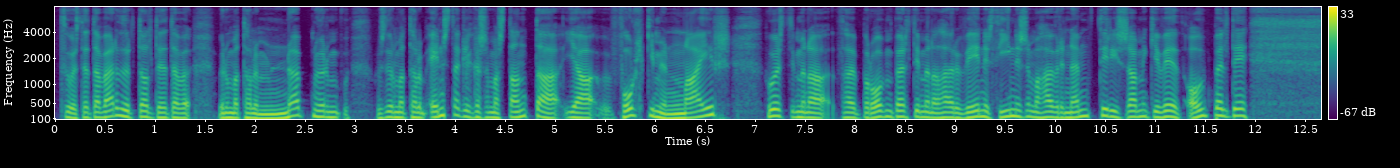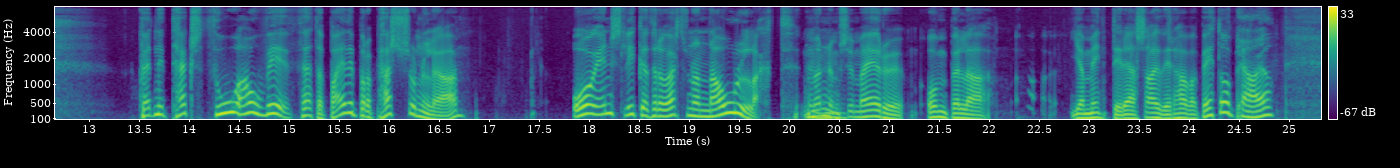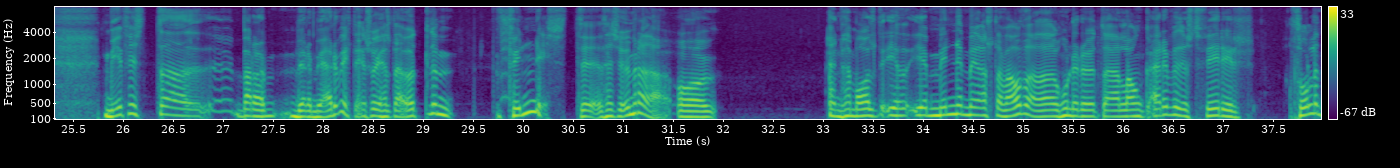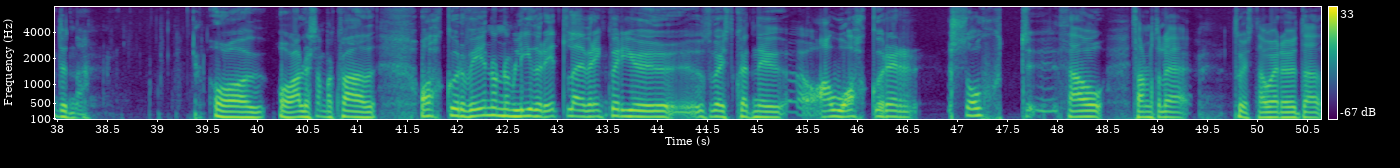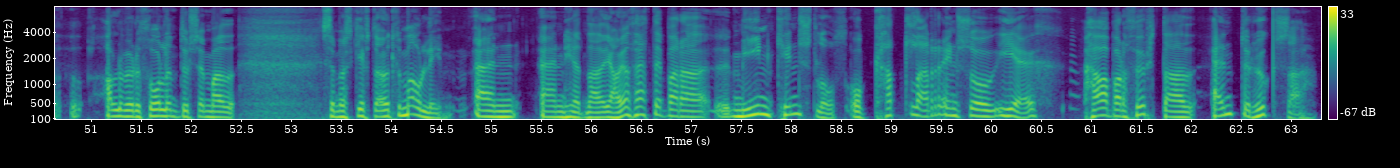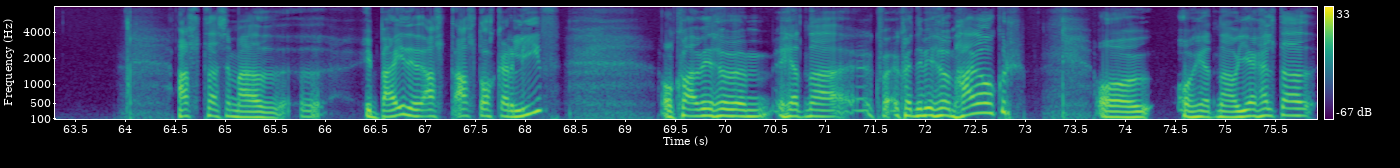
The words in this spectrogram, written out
þú veist, þetta verður daldi, þetta, við erum að tala um nöfn, við erum, við erum að tala um einstakleika sem að standa, já, fólki mjög nær, þú veist, ég menna það er bara ofnbært, ég menna það eru vinir þínir sem að hafa verið nefndir í samingi við ofbeldi. Hvernig tekst þú á við þetta, bæði bara personulega og eins líka þegar þú ert svona nálagt mönnum mm sem eru ofnbæla já, myndir eða sagðir hafa beitt ofbel Já, já. Mér finnst það bara vera mjög erfitt eins og ég held að öllum finnist eh, þessi umræða og en það má aldrei, ég, ég minni mig alltaf á það að hún er auðvitað lang erfiðust fyrir þólenduna og, og alveg sama hvað okkur vinunum líður illa yfir einhverju, þú veist hvernig á okkur er sótt þá, þá náttúrulega þú veist, þá er auðvitað alvöru þólendur sem að sem að skipta öllu máli. En, en hérna, já, já, þetta er bara mín kynnslóð og kallar eins og ég hafa bara þurft að endur hugsa allt það sem að uh, í bæðið allt, allt okkar líf og hvað við höfum hérna, hvernig við höfum hagað okkur og, og hérna, og ég held að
